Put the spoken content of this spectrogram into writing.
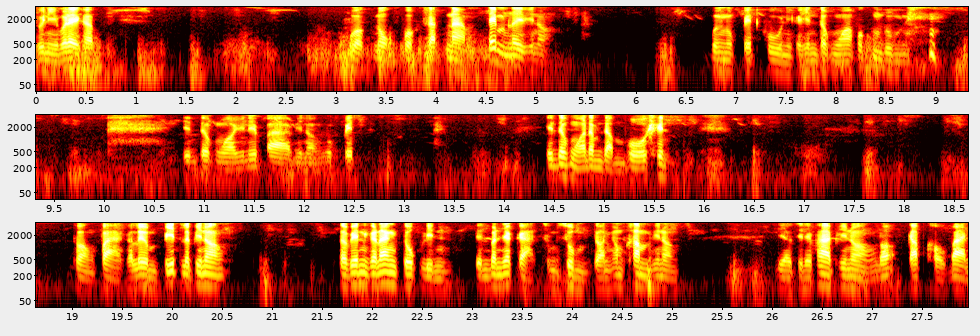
กว่านี้บ่ได้ครับ พวกนกพวกสัตว์น้ำเต็มเลยพี่น้องเบิ่งนกเป็ดคู่นี่ก็เห็นแต่หัวพวกคุมรุมนี่ เห็นแต่หัวอยู่ในป่าพี่น้องนกเป็ด เห็นแต่หัวดำๆโผล่ขึ้นท้องฟ้าก็เริ่มปิดแล้วพี่น้องตะเว้นก็นั่งตกลิน เป็นบรรยากาศสุ่มๆ ตอนค่ำๆพี่น้อง เดี๋ยวสิได้พาพี่น้องเลาะกลับเขาบ้าน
